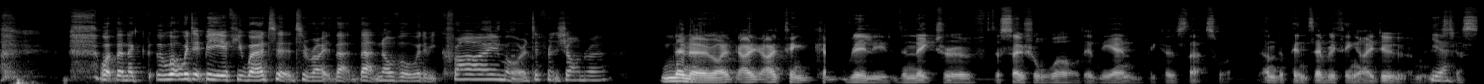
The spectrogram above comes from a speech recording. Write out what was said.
what then? Uh, what would it be if you were to, to write that that novel? Would it be crime or a different genre? No, no. I, I, I think really the nature of the social world in the end, because that's what underpins everything I do. I mean, yeah. it's just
